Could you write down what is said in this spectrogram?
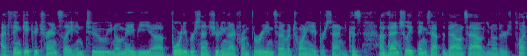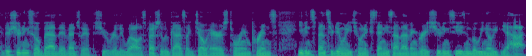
I think it could translate into, you know, maybe uh, a 40% shooting night from three instead of a 28% because eventually things have to balance out. You know, there's pl- they're shooting so bad they eventually have to shoot really well, especially with guys like Joe Harris, Taurean Prince, even Spencer Dinwiddie to an extent. He's not having a great shooting season, but we know he can get hot.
